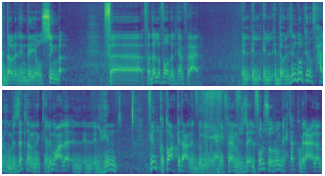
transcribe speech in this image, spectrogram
الدولة الهندية والصين بقى. ف... فده اللي فاضل كان في العالم. ال... ال... ال- الدولتين دول كانوا في حالهم بالذات لما بنتكلموا على ال... ال... الهند. في انقطاع كده عن الدنيا يعني فاهم؟ مش زي الفرس والروم بيحتكوا بالعالم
